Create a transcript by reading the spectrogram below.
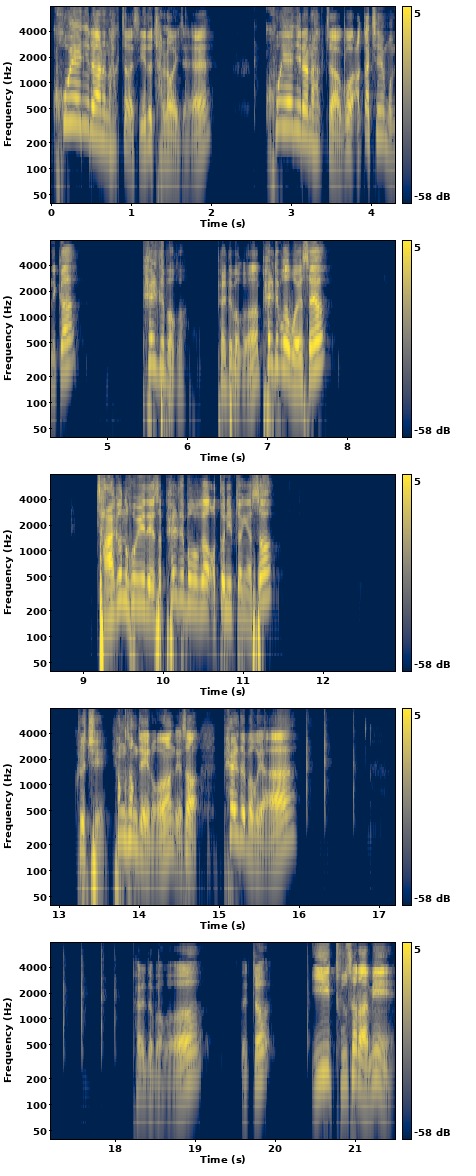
코엔이라는 학자가 있어요. 얘도 잘 나와 이제. 코엔이라는 학자하고 아까 치면 뭡니까? 펠드버거. 펠드버거. 펠드버거 뭐였어요? 작은 호에 대해서 펠드버거가 어떤 입장이었어? 그렇지. 형성제 이론. 그래서 펠드버거야. 펠드버거 됐죠? 이 두 사람이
